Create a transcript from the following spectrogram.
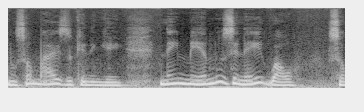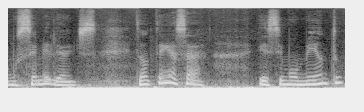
Não sou mais do que ninguém. Nem menos e nem igual. Somos semelhantes. Então, tem essa, esse momento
